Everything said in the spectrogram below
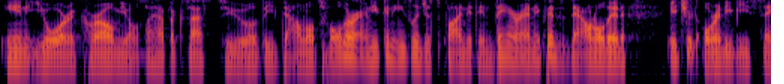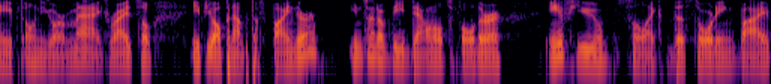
In your Chrome, you also have access to the downloads folder and you can easily just find it in there. And if it's downloaded, it should already be saved on your Mac, right? So if you open up the Finder, inside of the downloads folder, if you select the sorting by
